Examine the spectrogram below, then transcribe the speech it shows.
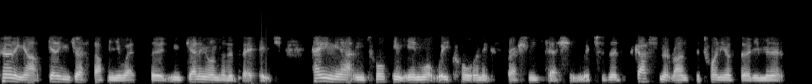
turning up, getting dressed up in your wetsuit and getting onto the beach, hanging out and talking in what we call an expression session, which is a discussion that runs for 20 or 30 minutes.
